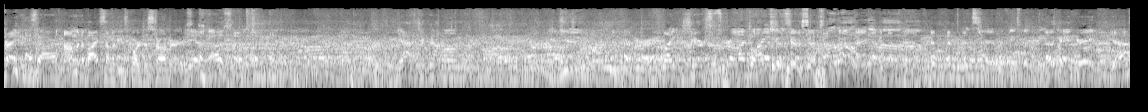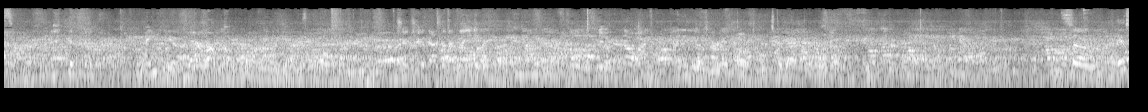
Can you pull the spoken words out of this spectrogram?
right, exactly. I'm gonna buy some of these gorgeous strawberries. Yeah, absolutely. Yeah, check that on YouTube. like, share, subscribe. Like, share, subscribe. Um, Instagram and Facebook page. okay, great. Yes. Thank you. You're welcome. True, true. Gotta go that way anyway. Full of us do. No, I, I need to go to Target. Oh, let's go back. There we go. So this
